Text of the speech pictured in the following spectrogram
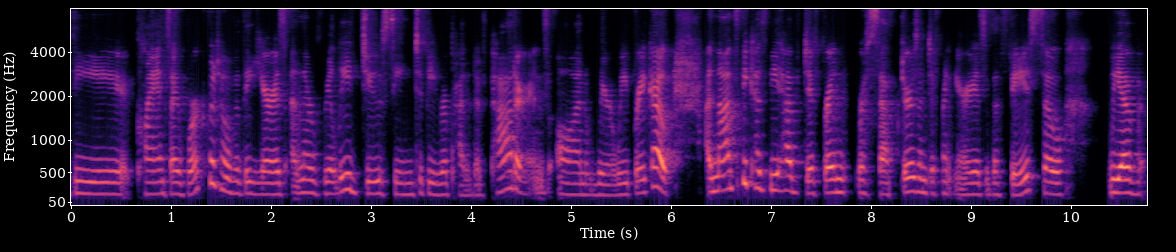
the clients I've worked with over the years, and there really do seem to be repetitive patterns on where we break out. And that's because we have different receptors in different areas of the face. So we have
